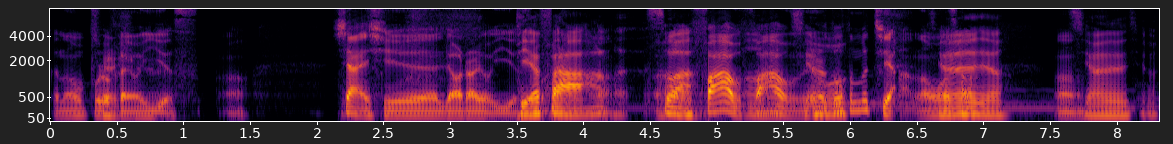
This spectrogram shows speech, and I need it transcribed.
可能不是很有意思啊。下一期聊点有意思，别发啊了算了发吧发吧，嗯没事，行都他妈剪了，我操，行行行嗯行行行，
